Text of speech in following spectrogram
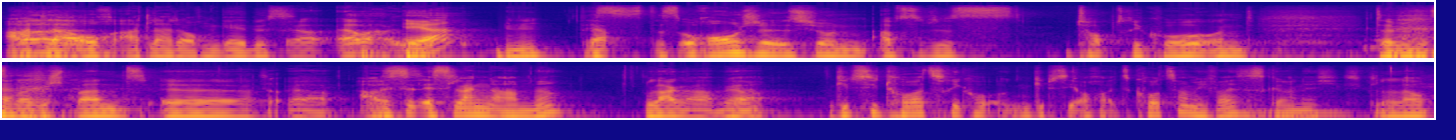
Adler Aber- auch, Adler hat auch ein gelbes. Ja, aber Ja? das, das Orange ist schon ein absolutes Top-Trikot und da bin ich jetzt mal gespannt. Äh, ja, Aber es ist Langarm, ne? Langarm, ja. Gibt es die Torwarttrikot, gibt es die auch als Kurzarm? Ich weiß es gar nicht. Ich glaube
